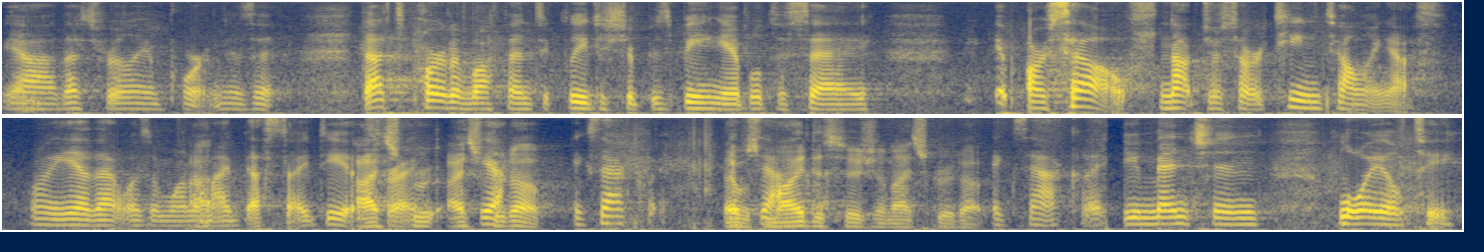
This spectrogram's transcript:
Yeah, that's really important, is it? That's part of authentic leadership is being able to say ourselves, not just our team telling us, well, yeah, that wasn't one of my best ideas, I right? screw- I screwed Yeah, up. Exactly. That was my decision. I screwed up. Exactly. You mentioned loyalty,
